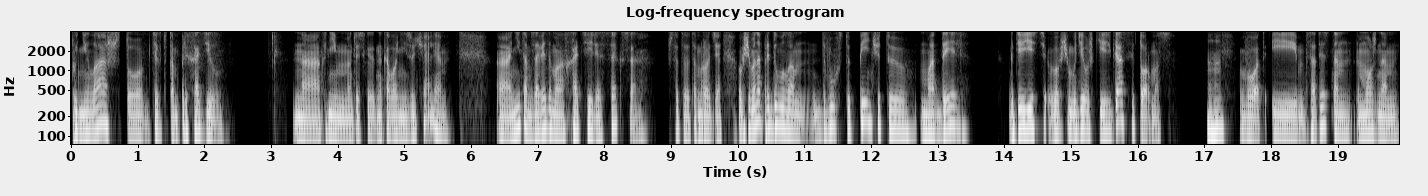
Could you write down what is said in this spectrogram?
поняла, что те, кто там приходил на, к ним, ну, то есть на кого они изучали, они там заведомо хотели секса, что-то в этом роде. В общем, она придумала двухступенчатую модель, где есть, в общем, у девушки есть газ и тормоз. Угу. Вот. И, соответственно, можно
